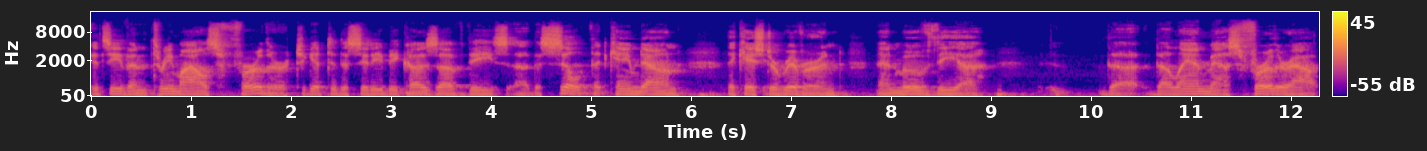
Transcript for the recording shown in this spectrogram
it's even three miles further to get to the city because of these, uh, the silt that came down the Cayster River and, and moved the, uh, the, the landmass further out.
